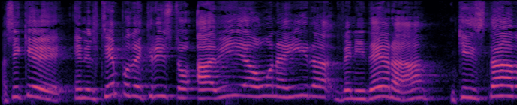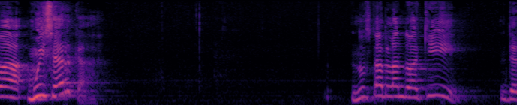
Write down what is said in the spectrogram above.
Así que en el tiempo de Cristo había una ira venidera que estaba muy cerca. No está hablando aquí de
